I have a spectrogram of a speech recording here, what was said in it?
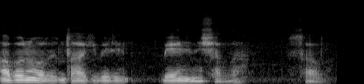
Abone olun, takip edin, beğenin inşallah. Sağ olun.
